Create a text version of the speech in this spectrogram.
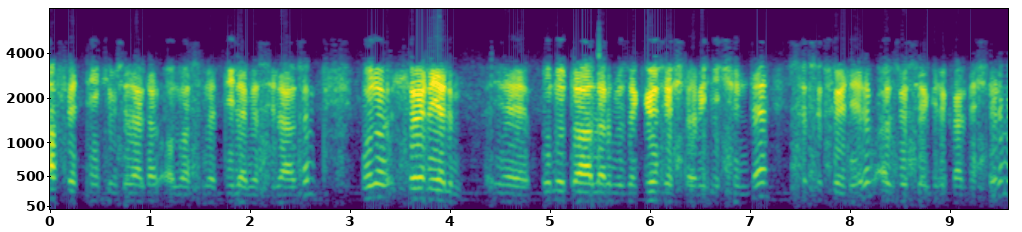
affettiği kimselerden olmasını dilemesi lazım. Bunu söyleyelim e, bunu dualarımızda gözyaşları içinde sık sık söyleyelim az ve sevgili kardeşlerim.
